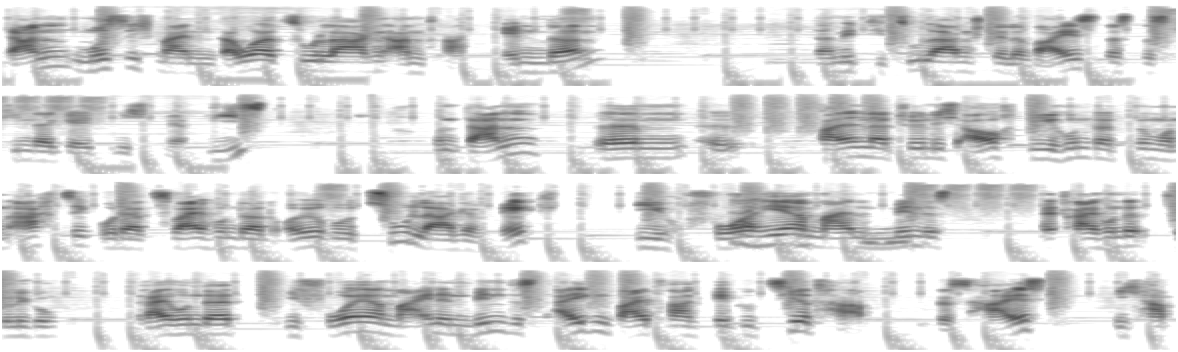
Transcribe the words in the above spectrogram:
dann muss ich meinen Dauerzulagenantrag ändern, damit die Zulagenstelle weiß, dass das Kindergeld nicht mehr fließt. Und dann ähm, äh, fallen natürlich auch die 185 oder 200 Euro Zulage weg, die vorher meinen Mindest, äh, 300, Entschuldigung, 300, die vorher meinen Mindesteigenbeitrag reduziert haben. Das heißt, ich habe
